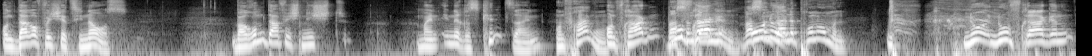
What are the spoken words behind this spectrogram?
und darauf will ich jetzt hinaus. Warum darf ich nicht mein inneres Kind sein Und fragen. und fragen? was, Nur sind fragen. deine, was sind ohne, deine Pronomen? nur, nur fragen,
